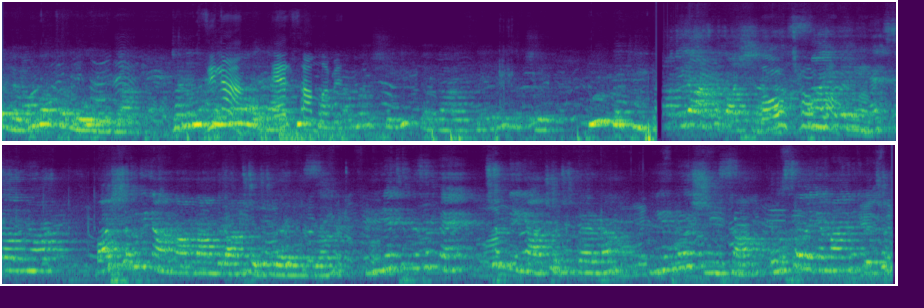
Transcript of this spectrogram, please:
Zilan, el salla ve gazilerimiz için bir anlamlandıran çocuklarımızın, milletimizin ve tüm dünya çocuklarının 23 Nisan Ulusal Egemenlik ve Çocuk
